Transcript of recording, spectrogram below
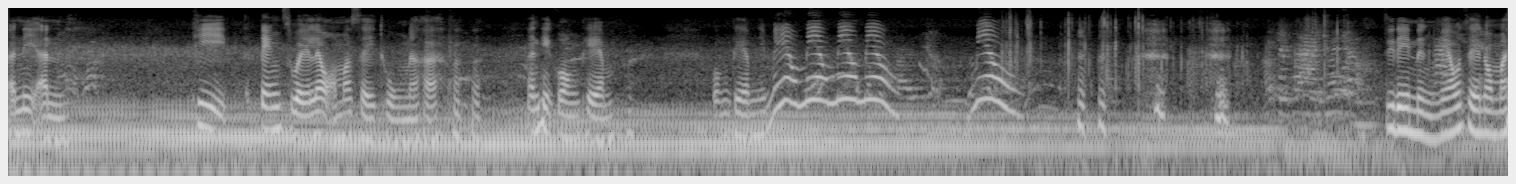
อันนี้อันที่แต่งสวยแล้วเอามาใส่ถุงนะคะ อันนี้กองแถม กองแถมนี่แมวแมวแมวแมวแมวสิได้หนึ่งแมวใส่นอไม้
